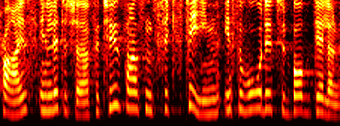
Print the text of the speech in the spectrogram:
Prize in Literature for 2016 is awarded to Bob Dylan.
